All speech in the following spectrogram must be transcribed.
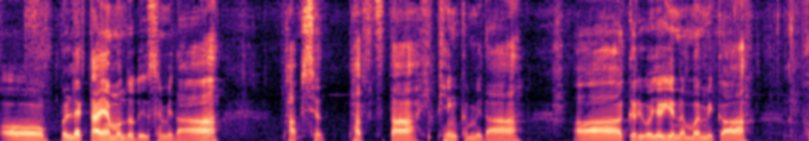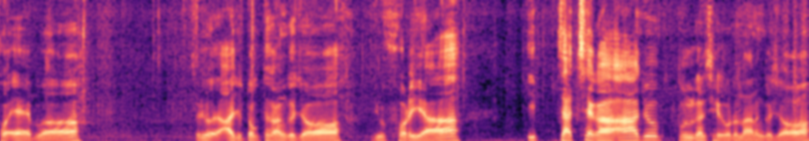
어 블랙 다이아몬드도 있습니다. 팝스 팝스타 핑크입니다. 아 그리고 여기는 뭡니까? 포에버 그리고 아주 독특한 거죠. 유포리아 잎 자체가 아주 붉은색으로 나는 거죠.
